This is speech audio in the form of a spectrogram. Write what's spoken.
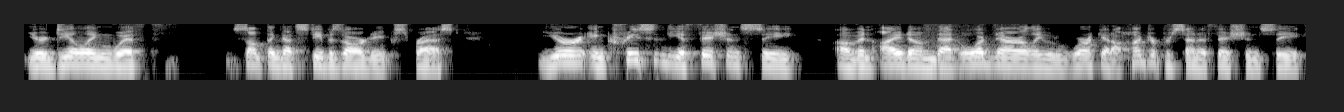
you're dealing with something that Steve has already expressed. You're increasing the efficiency of an item that ordinarily would work at 100% efficiency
